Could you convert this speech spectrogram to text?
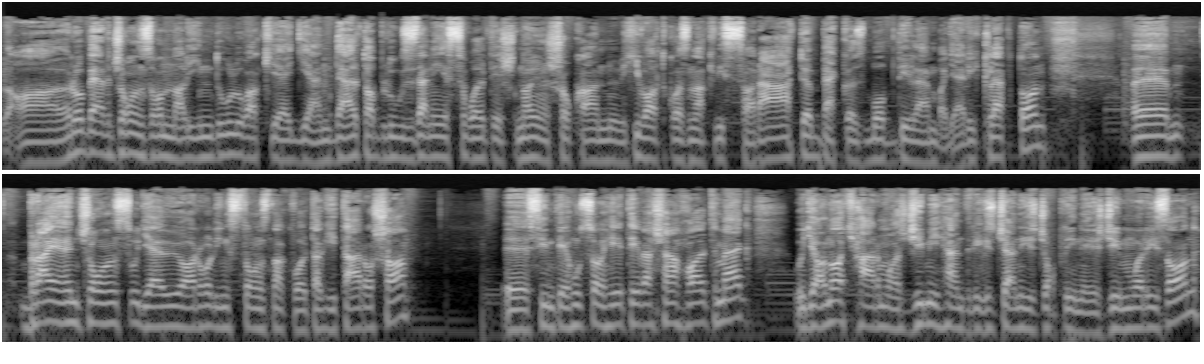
a Robert Johnsonnal indul, aki egy ilyen Delta blues zenész volt, és nagyon sokan hivatkoznak vissza rá, többek köz Bob Dylan vagy Eric Clapton. Brian Jones, ugye ő a Rolling Stonesnak volt a gitárosa, szintén 27 évesen halt meg. Ugye a nagy hármas Jimi Hendrix, Janis Joplin és Jim Morrison,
